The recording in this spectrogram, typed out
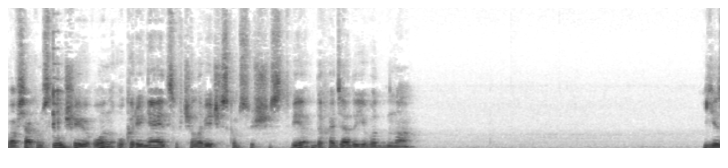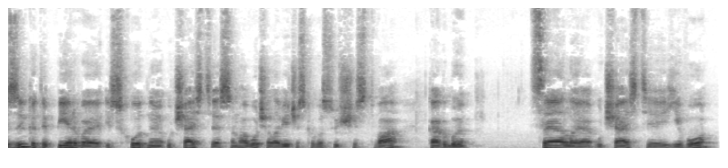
Во всяком случае, он укореняется в человеческом существе, доходя до его дна. Язык – это первое исходное участие самого человеческого существа, как бы целое участие его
